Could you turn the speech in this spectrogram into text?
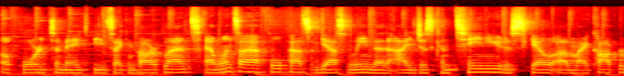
afford to make the second power plant. And once I have full passive gasoline, then I just continue to scale up my copper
